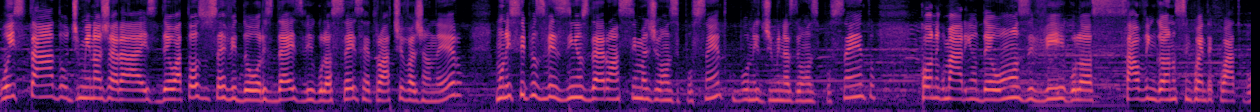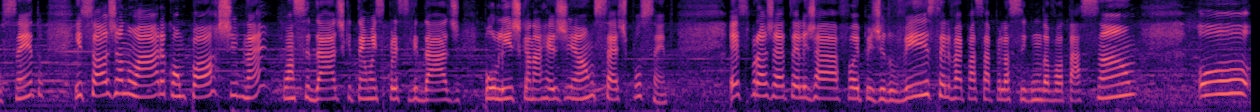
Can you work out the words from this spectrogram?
O Estado de Minas Gerais deu a todos os servidores 10,6%, retroativo a janeiro. Municípios vizinhos deram acima de 11%, Bonito de Minas deu 11%, Cônigo Marinho deu 11, salvo engano, 54%. E só Januária, com porte, né, com a cidade que tem uma expressividade política na região, 7%. Esse projeto ele já foi pedido vista, ele vai passar pela segunda segunda votação. O,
